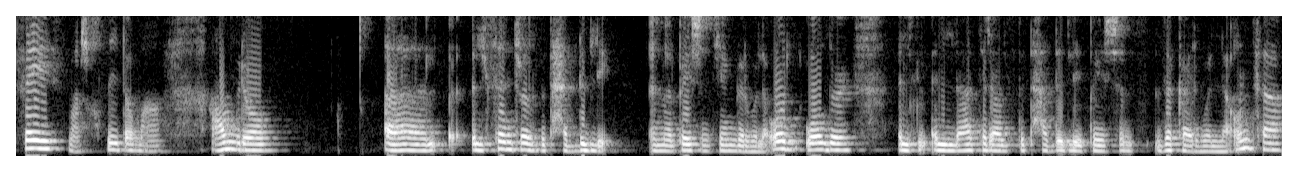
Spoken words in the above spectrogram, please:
face مع شخصيته مع عمره. ال centrals بتحدد لي إنه ال patient younger ولا older ال laterals بتحدد لي ال patient ذكر ولا أنثى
